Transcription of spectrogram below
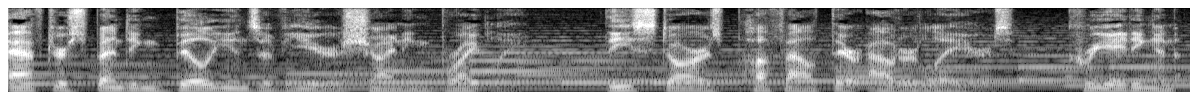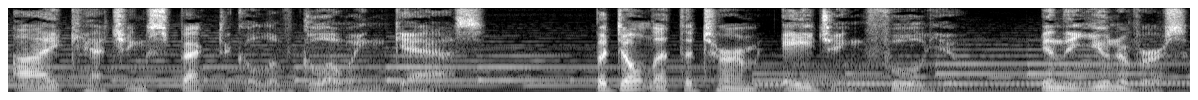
After spending billions of years shining brightly, these stars puff out their outer layers, creating an eye-catching spectacle of glowing gas. But don't let the term aging fool you. In the universe,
